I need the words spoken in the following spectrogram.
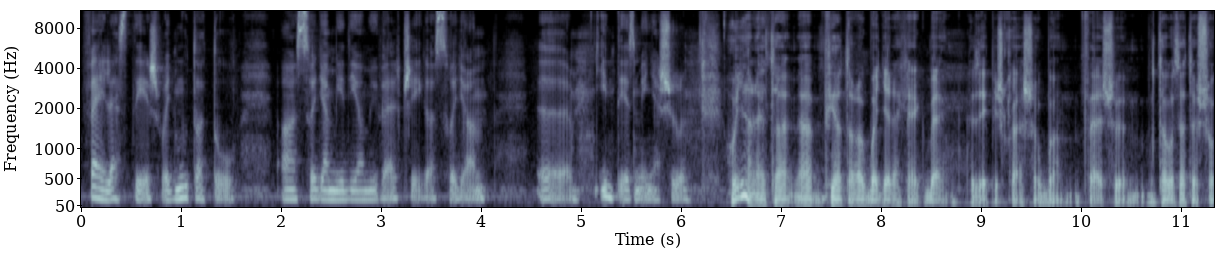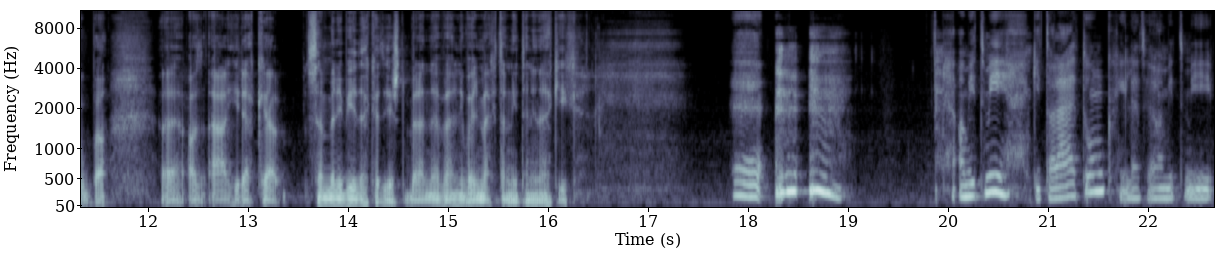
fejlesztés vagy mutató az, hogy a média műveltség az hogyan intézményesül. Hogyan lehet a fiatalokba, gyerekekbe, középiskolásokba, felső tagozatosokba az álhírekkel szembeni védekezést belenevelni, vagy megtanítani nekik? amit mi kitaláltunk, illetve amit mi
